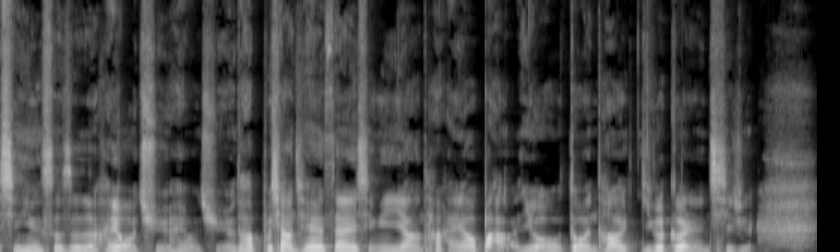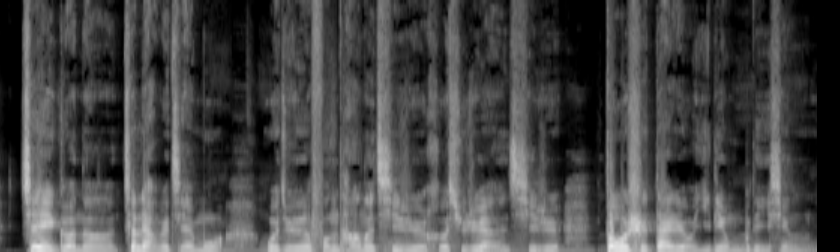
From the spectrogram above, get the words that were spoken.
形形色色的，很有趣，很有趣。它不像《千三人行》一样，它还要把有窦文涛一个个人气质。这个呢，这两个节目，我觉得冯唐的气质和许知远的气质都是带着有一定目的性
